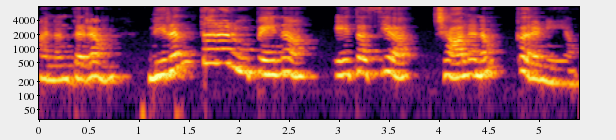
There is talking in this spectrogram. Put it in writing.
अनन्तरं निरन्तररूपेण एतस्य चालनं करणीयम्।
